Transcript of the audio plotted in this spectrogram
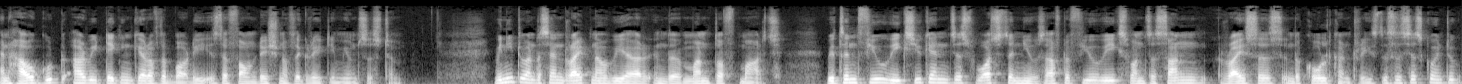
and how good are we taking care of the body is the foundation of the great immune system we need to understand right now we are in the month of march within few weeks you can just watch the news. After few weeks once the sun rises in the cold countries this is just going to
